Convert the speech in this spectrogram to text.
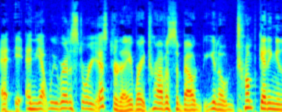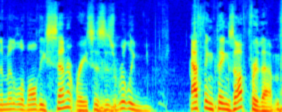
a- and yet we read a story yesterday, right, Travis, about, you know, Trump getting in the middle of all these Senate races mm-hmm. is really effing things up for them.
